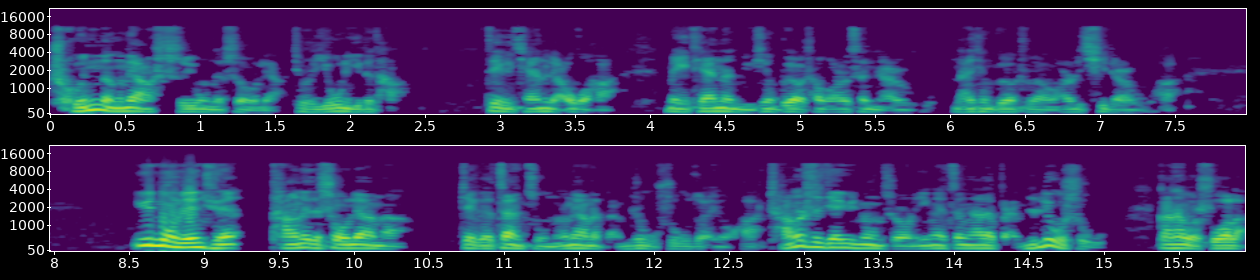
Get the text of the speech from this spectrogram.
纯能量食用的摄入量，就是游离的糖。这个以前聊过哈，每天呢，女性不要超过二十三点五，男性不要超过二十七点五哈。运动人群糖类的摄入量呢？这个占总能量的百分之五十五左右啊，长时间运动的时候呢，应该增加到百分之六十五。刚才我说了，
